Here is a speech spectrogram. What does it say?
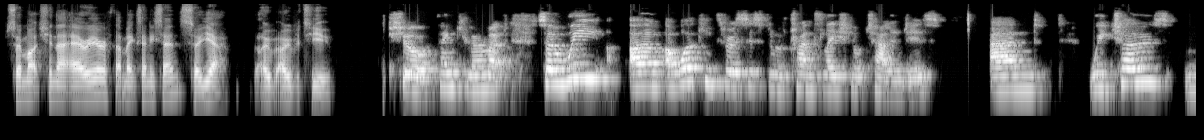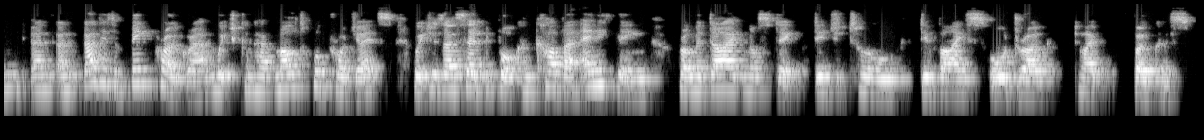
so much in that area, if that makes any sense? So, yeah, over, over to you. Sure, thank you very much. So, we um, are working through a system of translational challenges, and we chose, and, and that is a big program which can have multiple projects, which, as I said before, can cover anything from a diagnostic, digital device, or drug type focus.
